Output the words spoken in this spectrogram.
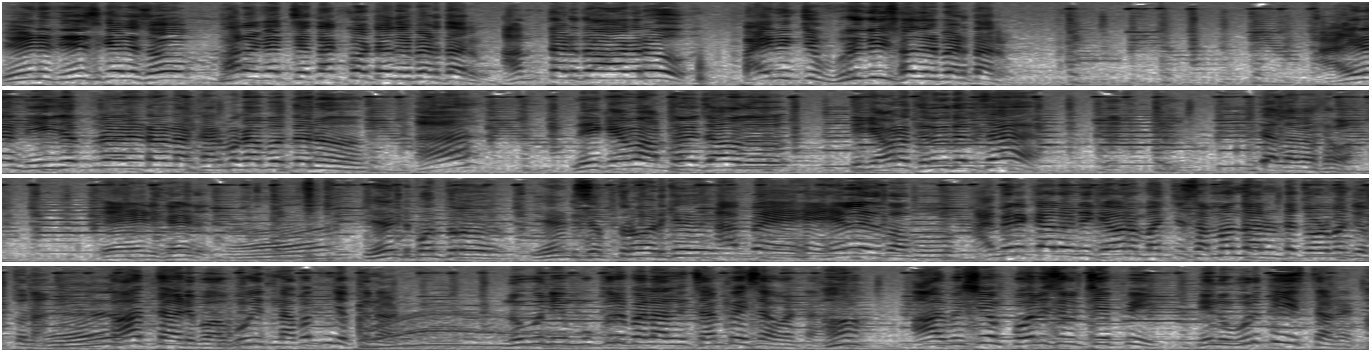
వీడిని తీసుకెళ్ళి శుభ్రంగా చితక్కొట్టి వదిలి పెడతారు అంతటితో ఆగరు పైనుంచి తీసి వదిలి పెడతారు అయినా నీ చెప్తున్నానంటే నా కర్మ కాకపోతాను ఆ? నీకేమో అర్థమై చావదు. నీకేమన్నా తెలుగు తెలుసా? తెల్ల వెధవ ఏడు ఏడు. ఏంటి పంతులు? ఏంటి చెప్తున్న వాడికి? అబ్బాయి ఏం లేదు బాబు. అమెరికాలో నీకేమైనా మంచి సంబంధాలు ఉంటే చూడమని చెప్తున్నా? కాదు తాడి బాబు ఇది అబద్ధం చెప్తున్నాడు. నువ్వు నీ ముగ్గురు పిల్లల్ని చంపేశావంట? ఆ? విషయం పోలీసులకు చెప్పి నిన్ను ఉరి తీయిస్తాడంట?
